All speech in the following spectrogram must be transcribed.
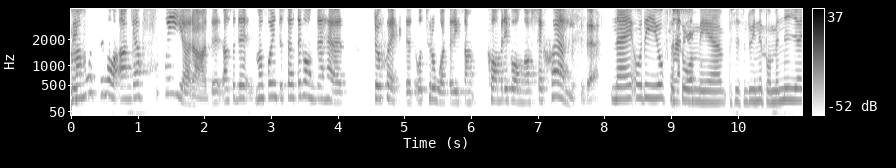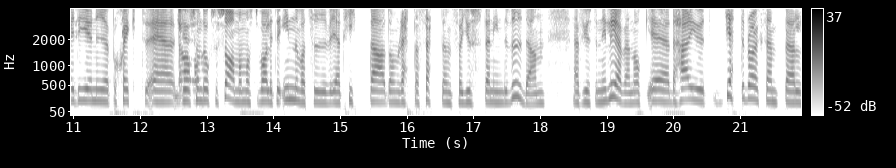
Men man måste vara engagerad. Alltså det, man får inte sätta igång det här projektet och tro att det liksom kommer igång av sig själv. Nej, och det är ju ofta Nej. så med, precis som du är inne på, med nya idéer, nya projekt. Eh, det, Ja. som du också sa, man måste vara lite innovativ i att hitta de rätta sätten för just den individen, eh, för just den eleven. Och eh, det här är ju ett jättebra exempel, eh,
